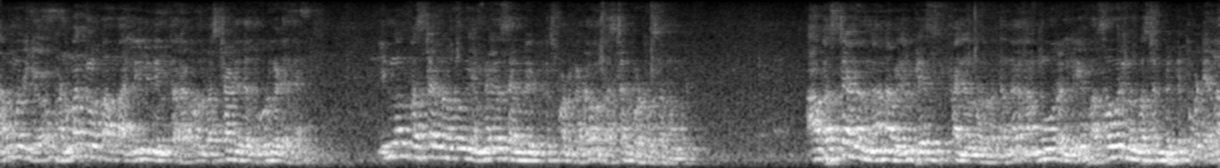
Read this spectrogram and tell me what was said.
ನಮ್ಮೂರಿಗೆ ಹೆಣ್ಮಕ್ಳು ಪಾಪ ಅಲ್ಲಿ ನಿಲ್ತಾರೆ. ಒಂದು ಬಸ್ ಸ್ಟ್ಯಾಂಡ್ ಇದೆ, ದೂರಗಡೆ ಇದೆ. ಇನ್ನೊಂದು bus stand M L A ಸಾಹೇಬ್ರು ರಿಕ್ವೆಸ್ಟ್ ಮಾಡ್ಕೊಂಡು ಒಂದು ಬಸ್ ಸ್ಟ್ಯಾಂಡ್ ಕೊಟ್ಟರು ಸರ್ ನಮಗೆ. ಆ ಬಸ್ ಸ್ಟ್ಯಾಂಡನ್ನು ನಾವು ಎಲ್ಲಿ ಪ್ಲೇಸ್ ಫೈನಲ್ ಮಾಡ್ಬೇಕಂದ್ರೆ ನಮ್ಮೂರಲ್ಲಿ ಹೊಸ ಊರಿಗೆ ಬಸ್ ಸ್ಟ್ಯಾಂಡ್ ಬೇಕಿತ್ತು ಬಟ್ ಎಲ್ಲ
